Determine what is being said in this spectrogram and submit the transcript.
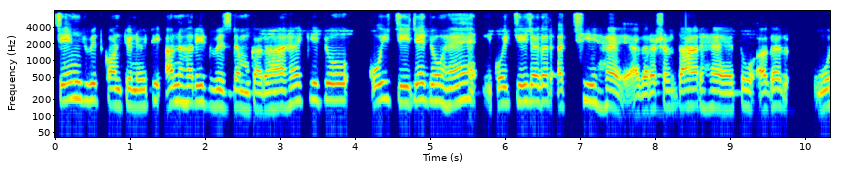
change with continuity unheard wisdom कर रहा है कि जो कोई चीज़ें जो हैं कोई चीज़ अगर अच्छी है अगर असरदार है तो अगर वो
